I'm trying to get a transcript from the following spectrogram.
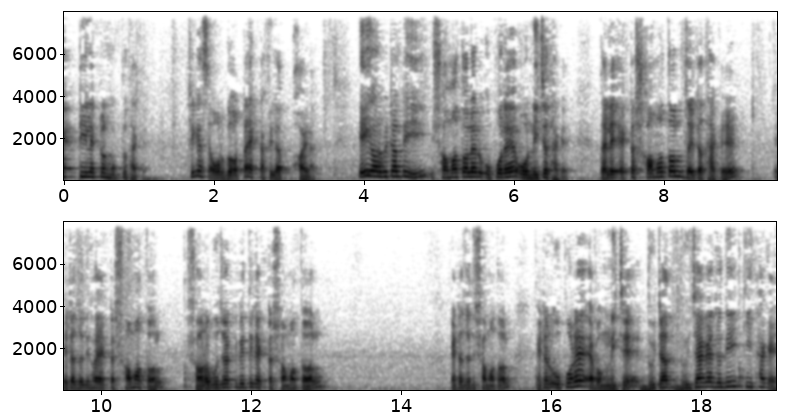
একটি ইলেকট্রন মুক্ত থাকে। ঠিক আছে? ওর গড়টা একটা ফিল হয় না। এই অরবিটালটি সমতলের উপরে ও নিচে থাকে। তাহলে একটা সমতল যেটা থাকে, এটা যদি হয় একটা সমতল ষড়ভুজাকৃতির একটা সমতল, এটা যদি সমতল, এটার উপরে এবং নিচে দুইটা, দুই জায়গায় যদি কি থাকে?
